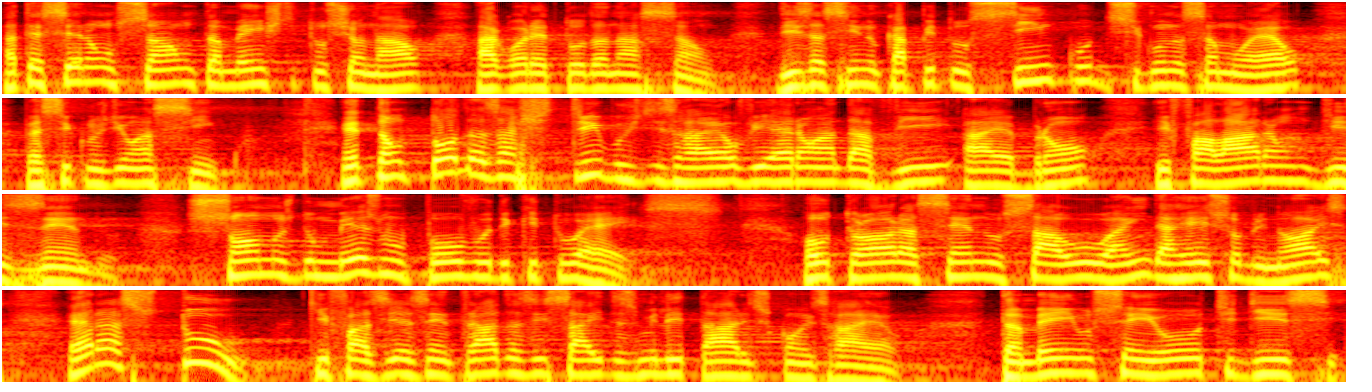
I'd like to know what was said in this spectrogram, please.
A terceira unção, também institucional, agora é toda a nação. Diz assim no capítulo 5 de 2 Samuel, versículos de 1 a 5. Então todas as tribos de Israel vieram a Davi, a Hebron, e falaram, dizendo: Somos do mesmo povo de que tu és. Outrora, sendo Saul ainda rei sobre nós, eras tu que fazias entradas e saídas militares com Israel. Também o Senhor te disse:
